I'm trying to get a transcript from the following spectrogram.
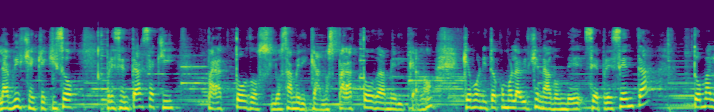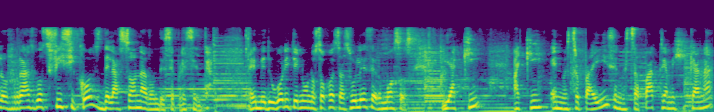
La Virgen que quiso presentarse aquí para todos los americanos, para toda América, ¿no? Qué bonito como la Virgen a donde se presenta toma los rasgos físicos de la zona donde se presenta. El Medugori tiene unos ojos azules hermosos. Y aquí, aquí en nuestro país, en nuestra patria mexicana,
